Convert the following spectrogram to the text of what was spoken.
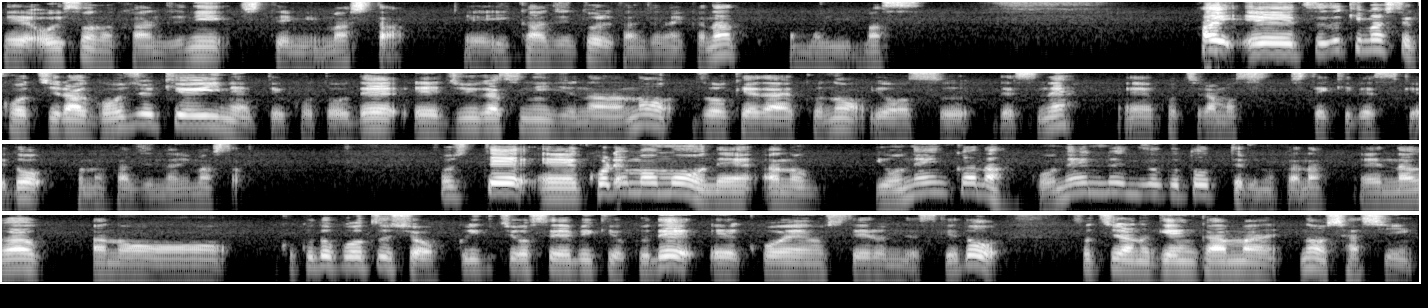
えー、美味しそうな感じにしてみました。えー、いい感じに撮れたんじゃないかなと思います。はい、えー、続きましてこちら59いいねということで、えー、10月27の造形大学の様子ですね。えー、こちらも素敵ですけど、こんな感じになりました。そして、えー、これももうね、あの、4年かな ?5 年連続撮ってるのかな？えー、長、あのー、国土交通省北陸地方整備局で、え、講演をしているんですけど、そちらの玄関前の写真。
